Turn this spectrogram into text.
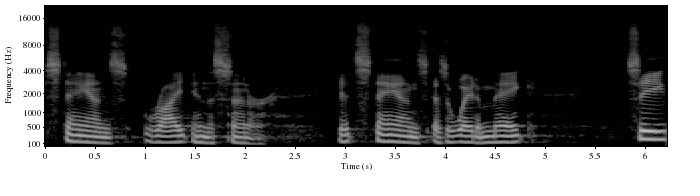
stands right in the center. It stands as a way to make. See,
